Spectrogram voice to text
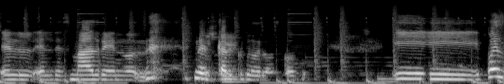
el, el desmadre en, el cálculo de las cosas. Y pues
